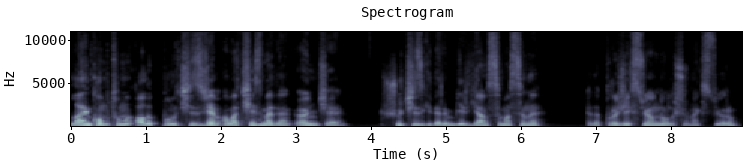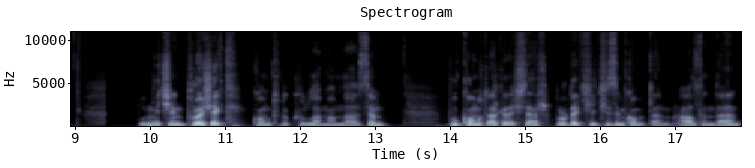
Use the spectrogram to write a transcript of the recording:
Line komutumu alıp bunu çizeceğim ama çizmeden önce şu çizgilerin bir yansımasını ya da projeksiyonunu oluşturmak istiyorum. Bunun için project komutunu kullanmam lazım. Bu komut arkadaşlar buradaki çizim komutlarının altından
